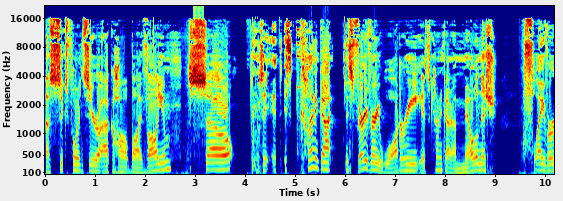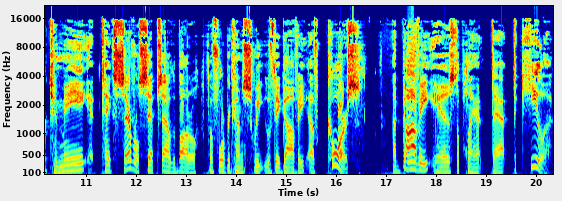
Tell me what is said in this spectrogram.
A 6.0 alcohol by volume. So, it, it's kind of got, it's very, very watery. It's kind of got a melonish flavor to me. It takes several sips out of the bottle before it becomes sweet with the agave. Of course, agave is the plant that tequila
